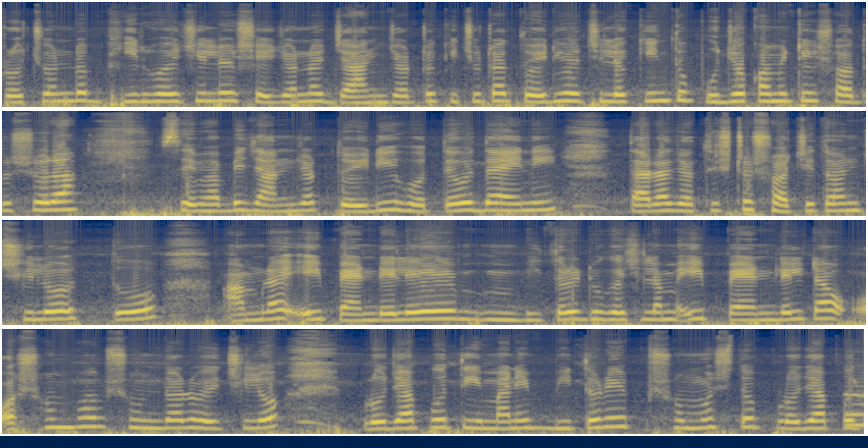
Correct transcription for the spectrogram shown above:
প্রচণ্ড ভিড় হয়েছিল সেই জন্য যানজটও কিছুটা তৈরি হয়েছিল, কিন্তু পুজো কমিটির সদস্যরা সেভাবে যানজট তৈরি হতেও দেয়নি, তারা যথেষ্ট সচেতন ছিল। তো আমরা এই প্যান্ডেলে ভিতরে ঢুকেছিলাম। এই প্যান্ডেলটা অসম্ভব সুন্দর হয়েছিল। প্রজাপতি মানে ভিতরে সমস্ত প্রজাপতি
